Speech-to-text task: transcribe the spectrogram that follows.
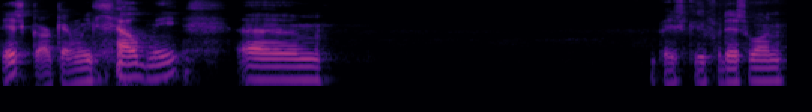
This car can really help me. Um, basically for this one.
